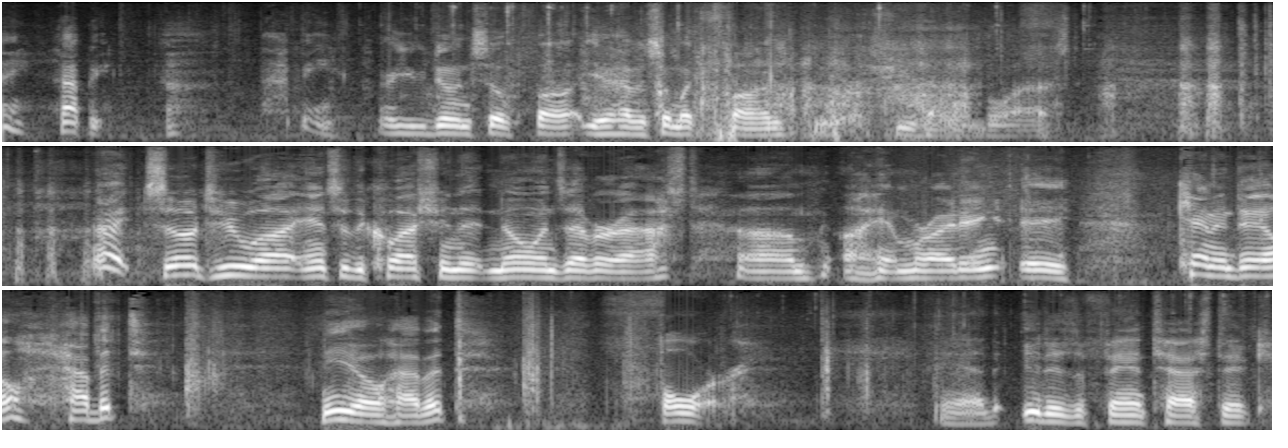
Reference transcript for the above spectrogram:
Okay, Happii. Happii. Are you doing so fun? You're having so much fun. She's having a blast. All right, so to uh, answer the question that no one's ever asked, um, I am riding a Cannondale Habit, Neo Habit 4. And it is a fantastic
